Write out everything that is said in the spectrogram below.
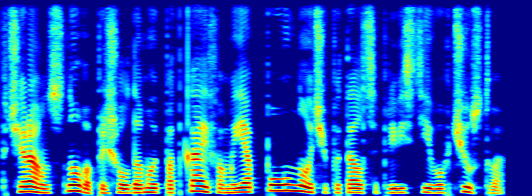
Вчера он снова пришел домой под кайфом, и я полночи пытался привести его в чувство.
